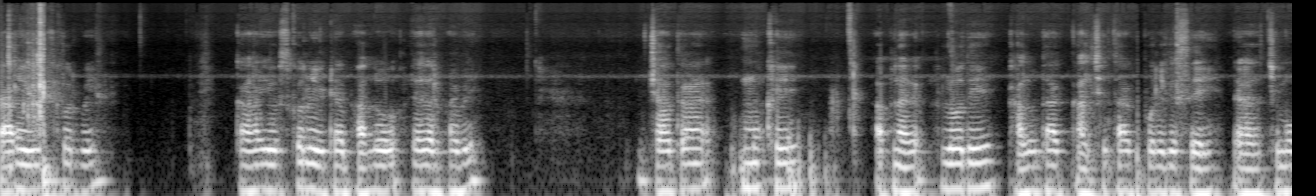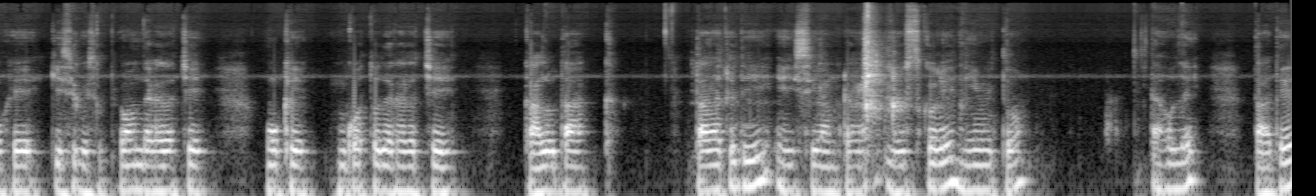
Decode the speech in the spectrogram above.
কারা ইউজ করবে, কারা ইউজ করলে এটা ভালো রেজাল্ট পাবে, যারা মুখে আপনার রোদে কালো দাগ, কালচে দাগ পড়ে গেছে, দেখা যাচ্ছে মুখে কিছু কিছু ব্রণ দেখা যাচ্ছে, মুখে গর্ত দেখা যাচ্ছে, কালো দাগ তারা যদি এই সিরামটা ইউজ করে নিয়মিত, তাহলে তাদের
